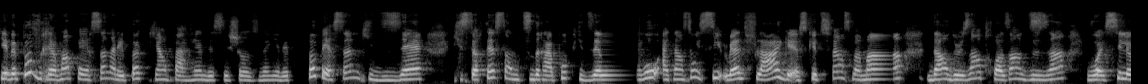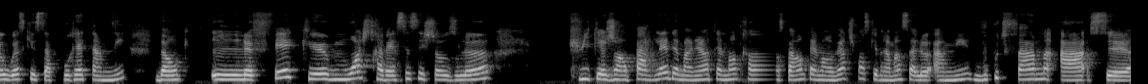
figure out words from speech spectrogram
Il n'y avait pas vraiment personne à l'époque qui en parlait de ces choses-là. Il n'y avait pas personne qui disait, qui sortait son petit drapeau puis qui disait, oh, attention ici, red flag, ce que tu fais en ce moment, dans deux ans, trois ans, dix ans, voici là où est-ce que ça pourrait t'amener. Donc, le fait que moi, je traversais ces choses-là, puis que j'en parlais de manière tellement transparente, tellement ouverte, je pense que vraiment ça l'a amené beaucoup de femmes à se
